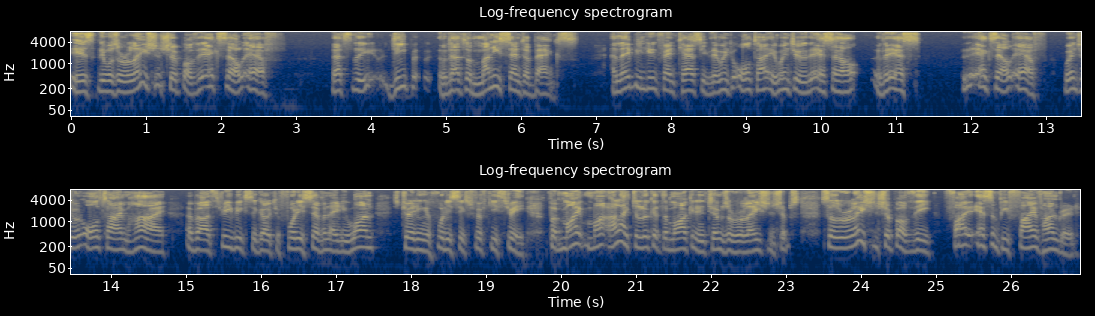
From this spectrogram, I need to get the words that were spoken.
is there was a relationship of the XLF, that's the deep, that's the money center banks, and they've been doing fantastic. They went to all time, it went to the SL, the S, the XLF went to an all-time high about three weeks ago to 47.81. It's trading at 46.53. But my, my, I like to look at the market in terms of relationships. So the relationship of the five, S&P 500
